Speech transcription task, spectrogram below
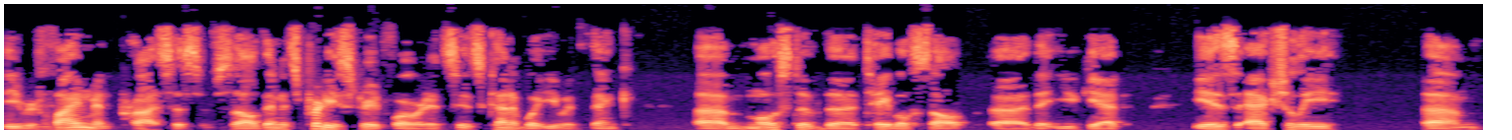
the refinement process of salt, and it's pretty straightforward. It's it's kind of what you would think. Um, most of the table salt uh, that you get is actually um,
